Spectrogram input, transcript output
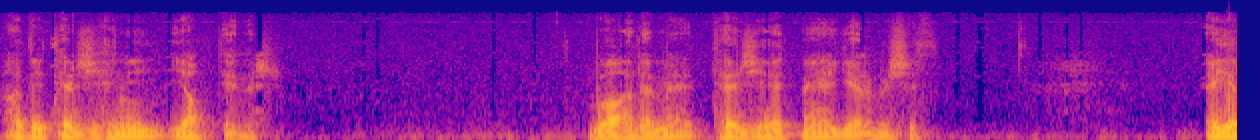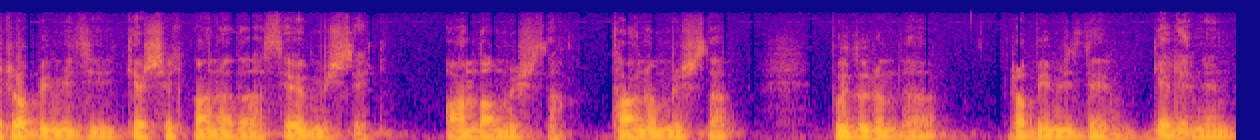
Hadi tercihini yap denir. Bu aleme tercih etmeye gelmişiz. Eğer Rabbimizi gerçek manada sevmişsek, anlamışsak, tanımışsak, bu durumda Rabbimizden gelenin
